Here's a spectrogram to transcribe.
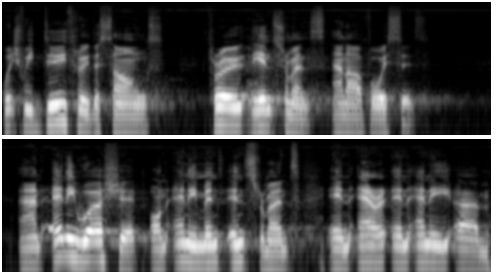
which we do through the songs, through the instruments, and our voices. And any worship on any instrument, in, er, in any um,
